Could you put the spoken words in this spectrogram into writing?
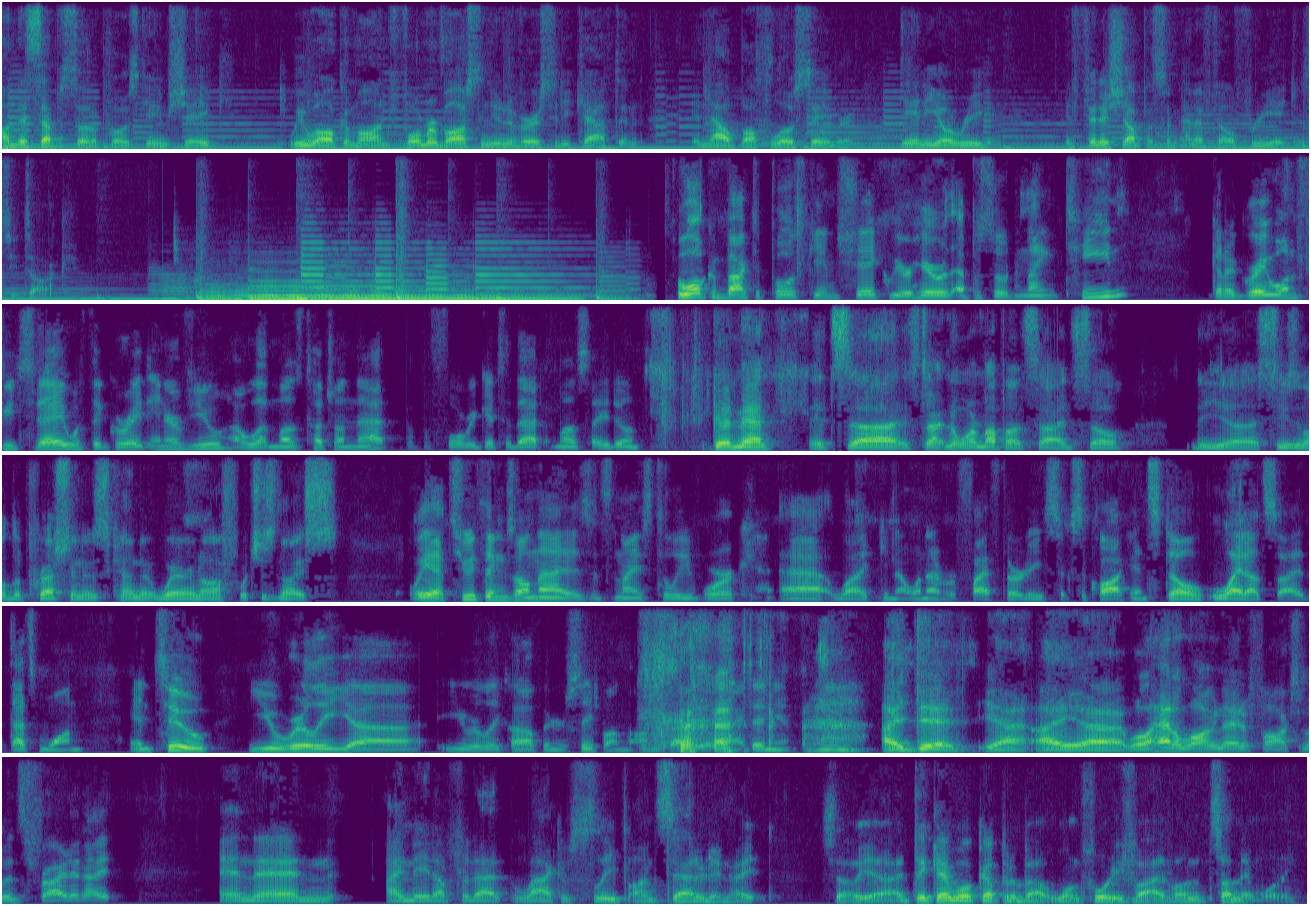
On this episode of Post Game Shake, we welcome on former Boston University captain and now Buffalo Sabre, Danny O'Regan, and finish up with some NFL free agency talk. Welcome back to Post Game Shake. We are here with episode 19. Got a great one for you today with a great interview. I'll let Muzz touch on that. But before we get to that, Muzz, how you doing? Good, man. It's uh, it's starting to warm up outside, so the uh, seasonal depression is kind of wearing off, which is nice. Well, yeah, two things on that is it's nice to leave work at like, you know, whenever, 5.30, 6 o'clock, and still light outside. That's one. And two, you really uh, you really caught up in your sleep on, on Saturday night, didn't you? I did, yeah. I uh, Well, I had a long night at Foxwoods Friday night, and then I made up for that lack of sleep on Saturday night. So, yeah, I think I woke up at about 1.45 on Sunday morning.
